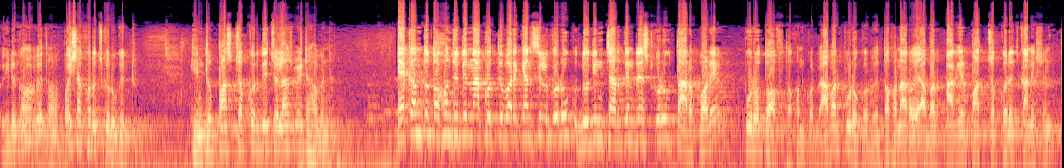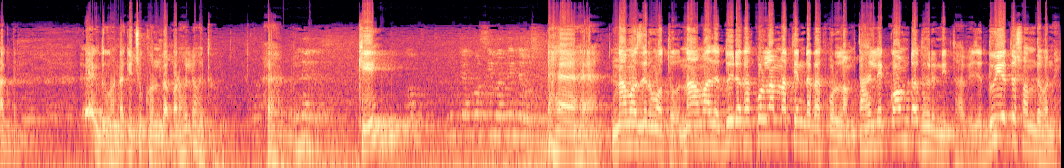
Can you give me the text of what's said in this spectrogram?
ওইরকম হবে তো, পয়সা খরচ করুক একটু। কিন্তু পাঁচ চক্কর দিয়ে চলে আসবে, এটা হবে না। একান্ত তখন যদি না করতে পারে ক্যান্সেল করুক, দুদিন, চার দিন রেস্ট করুক, তারপরে পুরো তো অফ তখন করবে। আবার পুরো করবে, তখন আর ওই আবার আগের পাঁচ চক্করের কানেকশন থাকবে। এক দু ঘণ্টা কিছুক্ষণ ব্যাপার হইলে হয়তো। হ্যাঁ। কি? হ্যাঁ হ্যাঁ নামাজের মতো। নামাজে দুই রাকাত পড়লাম না তিন রাকাত পড়লাম, তাহলে কমটা ধরে নিতে হবে যে দুই এতে সন্দেহ নেই।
